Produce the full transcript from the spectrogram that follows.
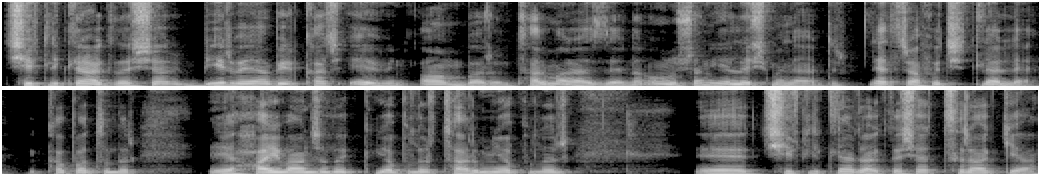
Çiftlikler arkadaşlar bir veya birkaç evin, ambarın, tarım arazilerinden oluşan yerleşmelerdir. Etrafı çitlerle kapatılır. E, hayvancılık yapılır, tarım yapılır. E, çiftlikler arkadaşlar Trakya,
